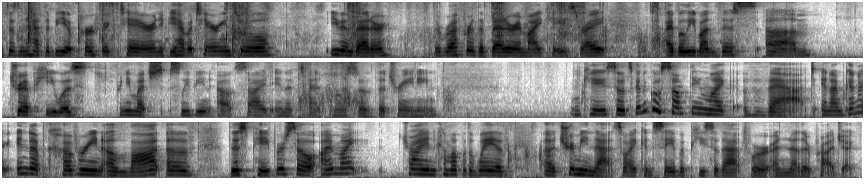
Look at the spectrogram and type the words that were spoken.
It doesn't have to be a perfect tear, and if you have a tearing tool, even better. The rougher the better in my case, right? I believe on this um, trip he was pretty much sleeping outside in a tent most of the training. Okay, so it's going to go something like that. And I'm going to end up covering a lot of this paper, so I might try and come up with a way of uh, trimming that so I can save a piece of that for another project.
